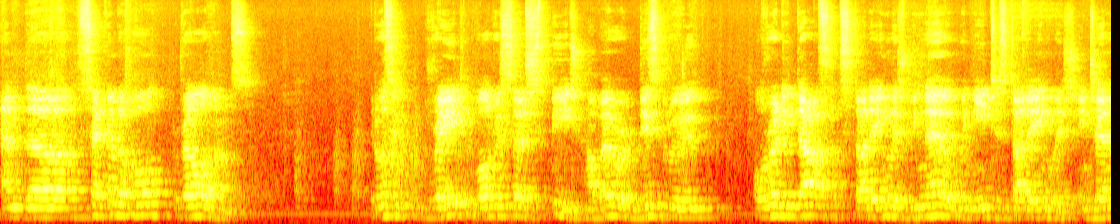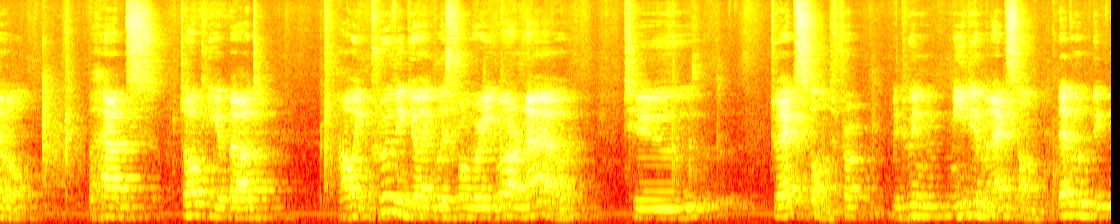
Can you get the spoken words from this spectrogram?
and uh, second of all, relevance. It was a great, well-researched speech. However, this group already does study English. We know we need to study English in general. Perhaps talking about how improving your English from where you are now to to excellent, from between medium and excellent, that would be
